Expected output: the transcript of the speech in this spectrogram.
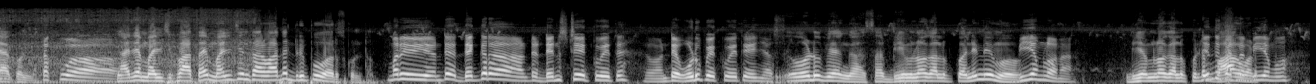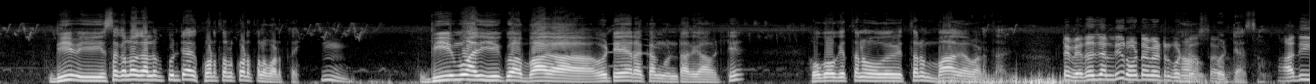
లేకుండా. తక్కువ అదే మలిచిపోతాయి. మలిచిన తర్వాత డ్రిప్ వరుసుకుంటాం మరి అంటే దగ్గర అంటే డెన్సిటీ ఎక్కువైతే అంటే ఒడుపు ఎక్కువైతే ఏం చేస్తారు ఓడు బియ్యం కాదు సార్. బియ్యంలో కలుపుకొని మేము బియ్యంలోనా? బియ్యంలో కలుపుకుంటే బాగా. బియ్యము? బియ్యం ఈ ఇసుకలో కలుపుకుంటే అది కొడతలు కొడతలు పడతాయి. బియ్యము అది ఈకో బాగా ఒకటే రకంగా ఉంటుంది కాబట్టి ఒక్కొక్క విత్తనం ఒక్కొక్క విత్తనం బాగా పడుతుంది. అంటే వెదజల్లి రోటోవేటర్ కొట్టేస్తాం. అది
